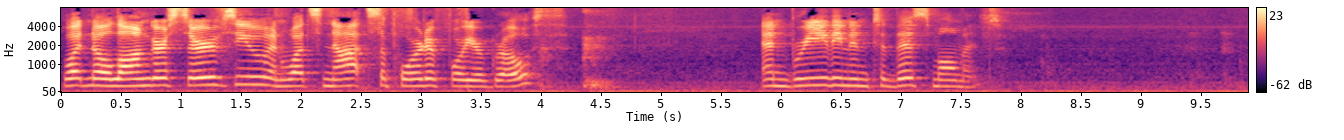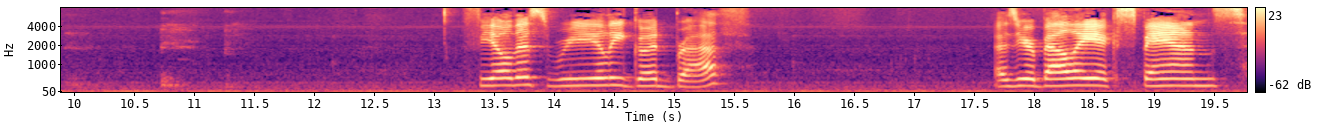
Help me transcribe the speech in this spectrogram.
what no longer serves you and what's not supportive for your growth, and breathing into this moment. Feel this really good breath as your belly expands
